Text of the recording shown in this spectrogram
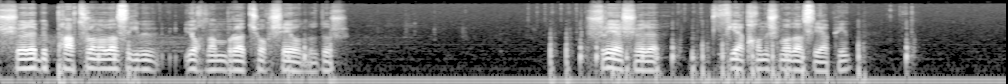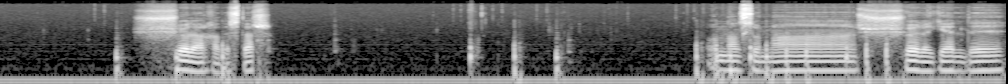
şöyle bir patron odası gibi yok lan bura çok şey oldu dur. Şuraya şöyle fiyat konuşma odası yapayım. Şöyle arkadaşlar. Ondan sonra şöyle geldi.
